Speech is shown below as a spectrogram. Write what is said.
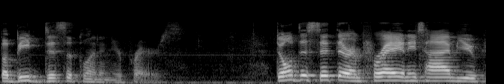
but be disciplined in your prayers. Don't just sit there and pray anytime you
